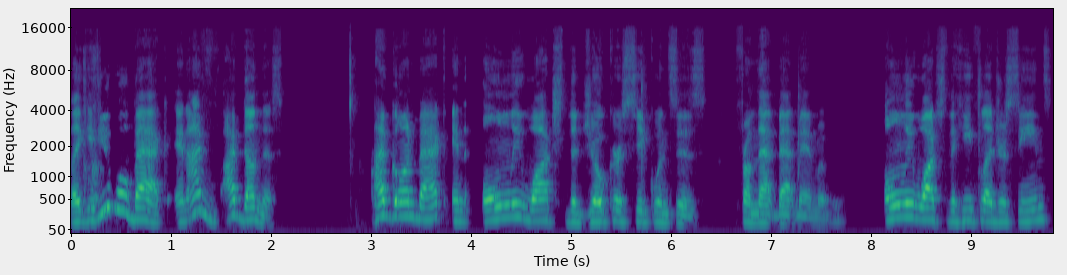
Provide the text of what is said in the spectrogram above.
Like if you go back, and I've I've done this, I've gone back and only watched the Joker sequences from that Batman movie. Only watched the Heath Ledger scenes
